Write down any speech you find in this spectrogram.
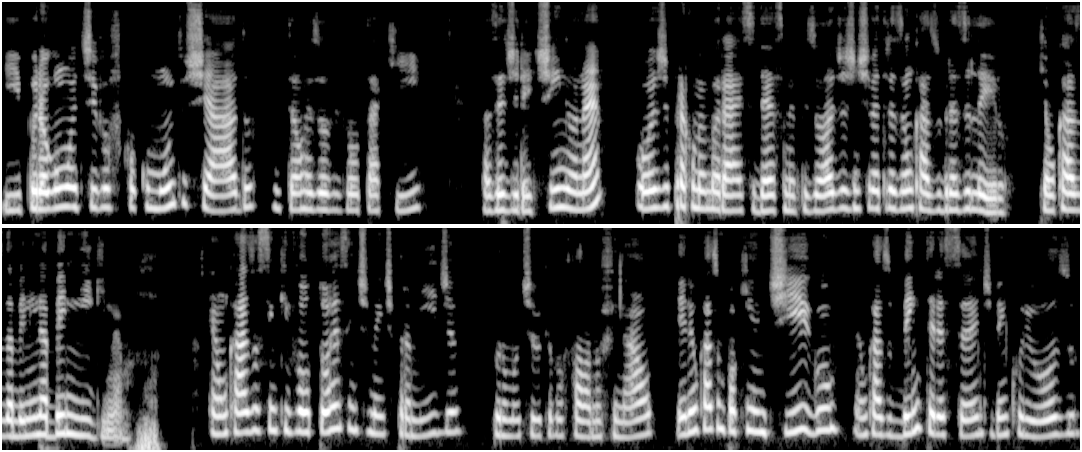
E por algum motivo ficou com muito chiado, então resolvi voltar aqui, fazer direitinho, né? Hoje, para comemorar esse décimo episódio, a gente vai trazer um caso brasileiro, que é o caso da menina Benigna. É um caso assim que voltou recentemente para mídia, por um motivo que eu vou falar no final. Ele é um caso um pouquinho antigo, é um caso bem interessante, bem curioso,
